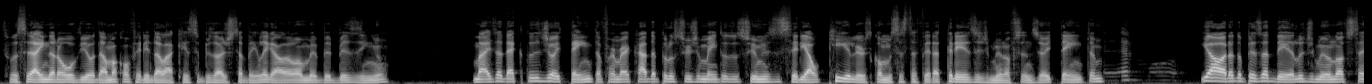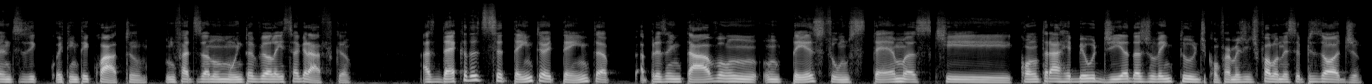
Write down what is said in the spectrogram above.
Se você ainda não ouviu, dá uma conferida lá que esse episódio está bem legal, é o meu bebezinho. Mas a década de 80 foi marcada pelo surgimento dos filmes de serial killers, como Sexta-feira 13, de 1980, e A Hora do Pesadelo, de 1984, enfatizando muito a violência gráfica. As décadas de 70 e 80 apresentavam um, texto, uns temas que contra a rebeldia da juventude, conforme a gente falou nesse episódio.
